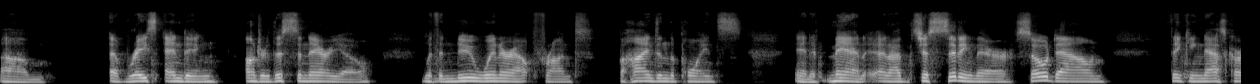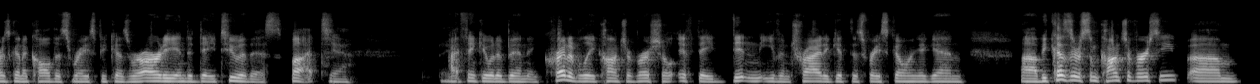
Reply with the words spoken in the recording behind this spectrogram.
um, a race ending under this scenario with a new winner out front behind in the points. And if man and i'm just sitting there so down thinking nascar is going to call this race because we're already into day two of this. But yeah, i think it would have been incredibly controversial if they didn't even try to get this race going again. Uh, because there's some controversy um,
